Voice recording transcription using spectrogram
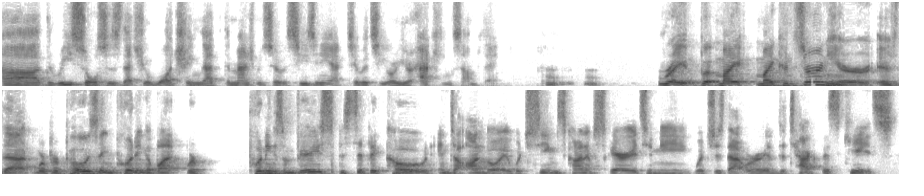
uh, the resources that you're watching, that the management service sees any activity or you're hacking something. Right, but my my concern here is that we're proposing putting a bunch we're putting some very specific code into Envoy, which seems kind of scary to me, which is that we're going to detect this case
